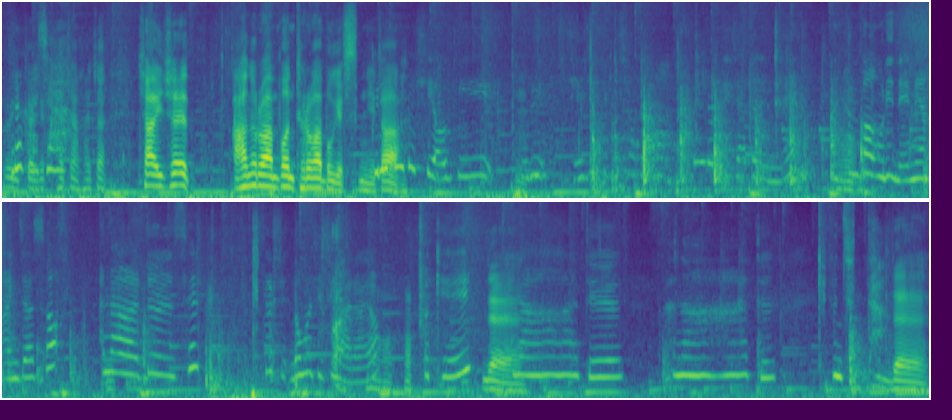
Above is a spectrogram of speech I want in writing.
그러니까 이제. 가자, 가자. 자, 이제 안으로 한번 들어가 보겠습니다. 그리고 혹시 여기 우리 흔들 있네. 한번 우리 네 명 앉아서 하나 둘 셋. 넘어지지 말아요. 오케이. 네. 하나 둘 하나 둘 기분 좋다. 네.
